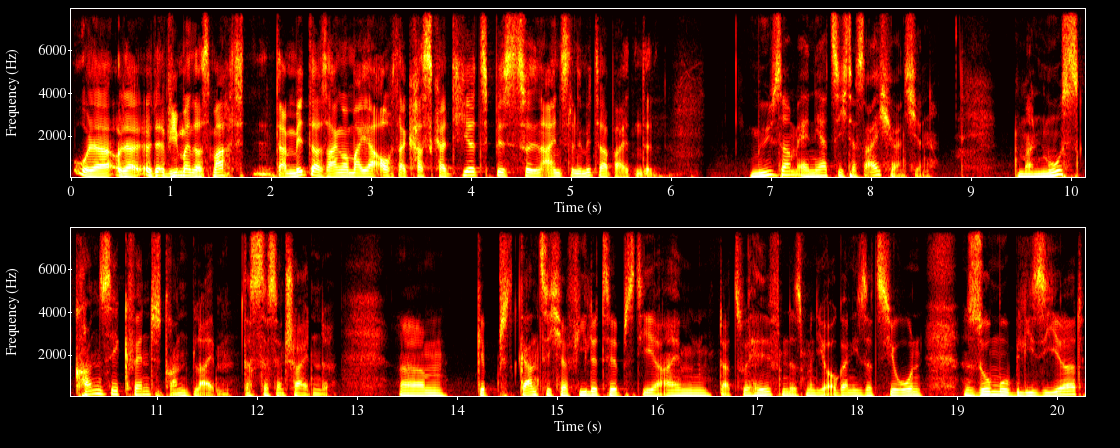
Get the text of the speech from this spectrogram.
oder, oder, oder wie man das macht, damit das, sagen wir mal, ja auch da kaskadiert bis zu den einzelnen Mitarbeitenden? Mühsam ernährt sich das Eichhörnchen. Man muss konsequent dranbleiben. Das ist das Entscheidende. Ähm, gibt ganz sicher viele Tipps, die einem dazu helfen, dass man die Organisation so mobilisiert.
